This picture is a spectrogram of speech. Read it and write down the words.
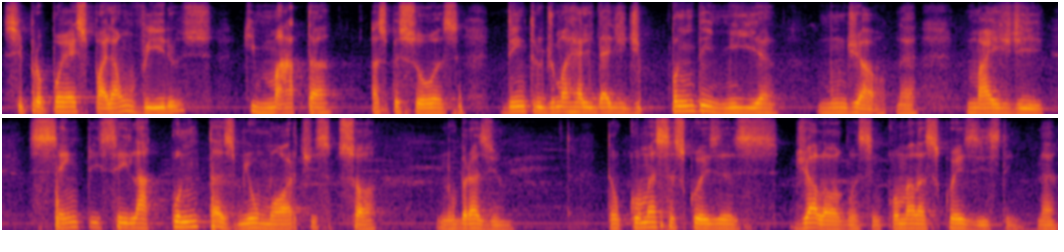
se propõe a espalhar um vírus que mata as pessoas dentro de uma realidade de pandemia mundial, né? Mais de sempre sei lá quantas mil mortes só no Brasil. Então, como essas coisas dialogam, assim, como elas coexistem, né?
